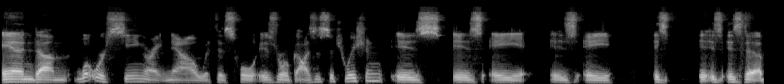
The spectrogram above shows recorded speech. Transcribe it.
And um, what we're seeing right now with this whole Israel Gaza situation is is a is a is is is a,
